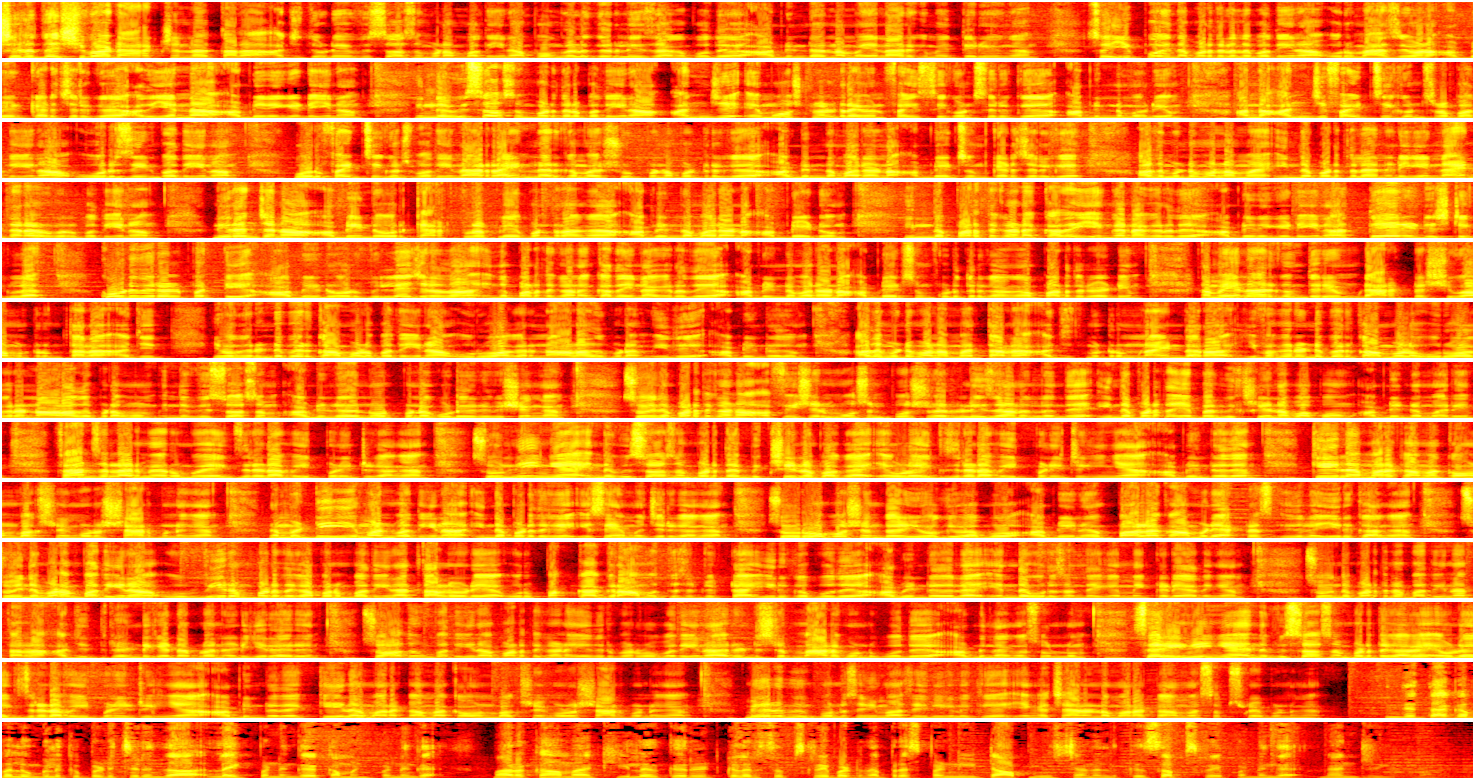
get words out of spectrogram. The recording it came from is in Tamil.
ஸ்ரீத சிவா டேரக்ஷனில் தலா அஜித்துடைய விசுவாசம் படம் பார்த்தீங்கன்னா பொங்கலுக்கு ரிலீஸ் ஆக போகுது அப்படின்றது நம்ம எல்லாருக்குமே தெரியுங்க. ஸோ இப்போ இந்த படத்துல இருந்து பார்த்தீங்கன்னா ஒரு மேசிவான அப்டேட் கிடச்சிருக்கு. அது என்ன அப்படின்னு கேட்டிங்கன்னா இந்த விசுவாசம் படத்தில் பார்த்தீங்கன்னா அஞ்சு எமோஷனல் டிரைவன் ஃபைட் சீக்வன்ஸ் இருக்குது அப்படின்ற மாதிரியும் அந்த அஞ்சு ஃபைட் சீக்வன்ஸில் பார்த்தீங்கன்னா ஒரு சீன் பார்த்தீங்கன்னா ஒரு ஃபைட் சீக்வன்ஸ் பார்த்தீங்கன்னா ரயினில் இருக்க மாதிரி ஷூட் பண்ணப்பட்டிருக்கு அப்படின்ற மாதிரியான அப்டேட்ஸும் கிடைச்சிருக்கு. அது மட்டும் இல்லாமல் இந்த படத்தில் நடிகை நயன்தாரா அவர்கள் பார்த்தீங்கன்னா நிரஞ்சனா அப்படின்ற ஒரு கேரக்டரில் ப்ளே பண்ணுறாங்க அப்படின்ற மாதிரியான அப்டேட்டும் இந்த படத்துக்கான கதை எங்கே நகருது அப்படின்னு கேட்டிங்கன்னா தேனி டிஸ்ட்ரிக்டில் கொடுவிரல்பட்டி அப்படின்ற ஒரு வில்லேஜில் தான் இந்த படத்துக்கான கதை நகருது அப்படின்ற மாதிரியான அப்டேட்ஸும் கொடுத்துருக்காங்க படத்துடைய டீம் நம்ம எல்லாருக்கும் தெரியும் டேரக்டர் சிவா மற்றும் தல அஜித். இவங்க ரெண்டு பேர் காம்போல பார்த்தீங்கன்னா உருவாகிற நாலாவது படம் இது அப்படின்றதும். அது மட்டும் இல்லாமல் தல அஜித் மற்றும் நயன்தாரா இவங்க ரெண்டு பேர் காம்போல உருவாகிற நாலாவது படமும் இந்த விசுவாசம் அப்படின்றது நோட் பண்ணக்கூடிய ஒரு விஷயங்க. ஸோ இந்த படத்துக்கான அஃபிஷியல் மோஷன் போஸ்டர் ரிலீஸ் ஆனதுலேருந்து இந்த படத்தை எப்போ பிக் ஸ்க்ரீனில் பார்ப்போம் அப்படின்ற மாதிரி ஃபேன்ஸ் எல்லாருமே ரொம்பவே எக்ஸைட்டாக வெயிட் பண்ணிட்டு இருக்காங்க ஸோ நீங்கள் இந்த விசுவாசம் படத்தை பிக் ஸ்க்ரீனில் பார்க்க எவ்வளோ எக்ஸைட்டாக வெயிட் பண்ணிட்டு இருக்கீங்க அப்படின்றத கீழே மறக்காம கமெண்ட் பாக்ஸ் கூட ஷேர் பண்ணுங்க. நம்ம டி இமான் பார்த்தீங்கன்னா இந்த படத்துக்கு இசையமைச்சிருக்காங்க. ஸோ ரோபோ சங்கர் யோகி பாபு அப்படின்னு பல காமெடி ஆக்டர்ஸ் இதில் இருக்காங்க. ஸோ இந்த படம் பார்த்தீங்கன்னா ஒரு வீரம் படத்துக்கு அப்புறம் பார்த்தீங்கன்னா தலோடைய ஒரு பக்கா கிராமத்து சப்ஜெக்டாக இருக்க போகுது அப்படின்றதுல எந்த ஒரு சந்தேகமே கிடையாதுங்க. ஸோ இந்த படத்தில் பார்த்தீங்கன்னா தலா அஜித் ரெண்டு கேட்டப்பில் நடிக்கிறாரு. ஸோ அதுவும் பார்த்தீங்கன்னா படத்துக்கான எதிர்பார்ப்பு பார்த்தீங்கன்னா ரெண்டு ஸ்டெப் மேலே கொண்டு போகுது அப்படின்னு தாங்க சொல்லணும். சரி நீங்கள் இந்த விசுவாசம் படத்துக்காக எவ்வளோ எக்ஸைட்டாக வெயிட் பண்ணிட்டு இருக்கீங்க அப்படின்றத கீழே மறக்காம கமெண்ட் பாக்ஸ் எங்களோட ஷேர் பண்ணுங்க. மேலும் இது போன்ற சினிமா செய்திகளுக்கு எங்கள் சேனலை மறக்காம சப்ஸ்கிரைப் பண்ணுங்க. இந்த தகவல் உங்களுக்கு பிடிச்சிருந்தா லைக் பண்ணி பண்ணுங்க கமெண்ட் பண்ணுங்க. மறக்காம கீழே இருக்க ரெட் கலர் சப்ஸ்கிரைப் பட்டனை பிரஸ் பண்ணி டாப் நியூஸ் சேனலுக்கு சப்ஸ்கிரைப் பண்ணுங்க. நன்றி வணக்கம்.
